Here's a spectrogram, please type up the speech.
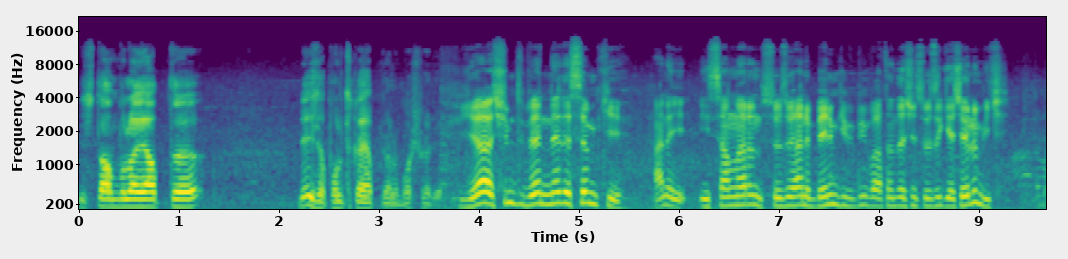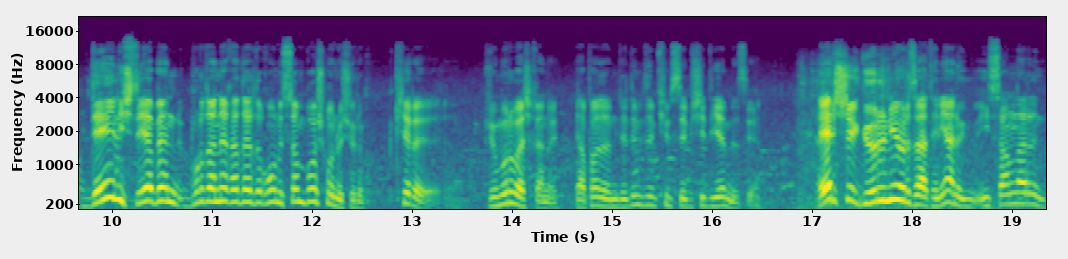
İstanbul'a yaptı. Neyse politika yapmayalım boş ver ya. Ya şimdi ben ne desem ki? Hani insanların sözü hani benim gibi bir vatandaşın sözü geçerli mi ki? Değil işte ya ben burada ne kadar da konuşsam boş konuşurum. Bir kere Cumhurbaşkanı yapalım dediğimizde kimse bir şey diyemez ya. Her şey görünüyor zaten yani insanların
